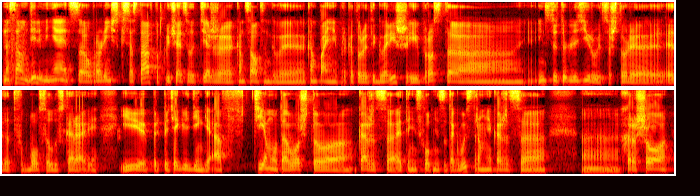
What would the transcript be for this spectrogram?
на самом деле меняется управленческий состав, подключаются вот те же консалтинговые компании, про которые ты говоришь, и просто институализируется, что ли, этот футбол Саудовской Аравии и притягивает деньги. А в тему того, что, кажется, это не схлопнется так быстро, мне кажется, э, хорошо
